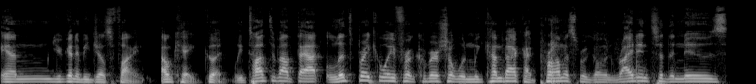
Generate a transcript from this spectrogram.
and you're going to be just fine. Okay good. We talked about that. Let's break away for a commercial. When we come back i promise we're going right into the news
